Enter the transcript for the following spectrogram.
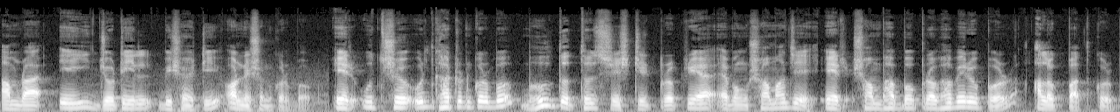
আমরা এই জটিল বিষয়টি অন্বেষণ করব। এর উৎস উদ্ঘাটন করব ভুল তথ্য সৃষ্টির প্রক্রিয়া এবং সমাজে এর সম্ভাব্য প্রভাবের উপর আলোকপাত করব।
